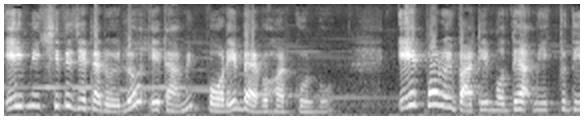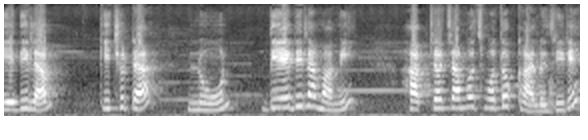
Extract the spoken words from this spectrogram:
এই মিক্সিতে যেটা রইল, এটা আমি পরে ব্যবহার করব। এরপর ওই বাটির মধ্যে আমি একটু দিয়ে দিলাম কিছুটা নুন। দিয়ে দিলাম আমি হাফ চা চামচ মতো কালো জিরে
